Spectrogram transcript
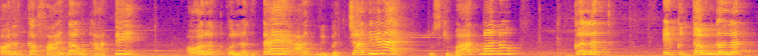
औरत का फ़ायदा उठाते हैं औरत को लगता है आदमी बच्चा दे रहा है तो उसकी बात मानो। गलत, एकदम गलत।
